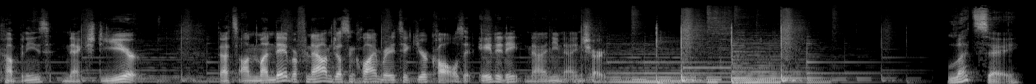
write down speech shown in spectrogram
companies next year. That's on Monday, but for now, I'm Justin Klein, ready to take your calls at 888 99 chart. Let's say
